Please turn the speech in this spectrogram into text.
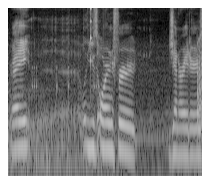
right? Uh, we'll use orange for generators.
